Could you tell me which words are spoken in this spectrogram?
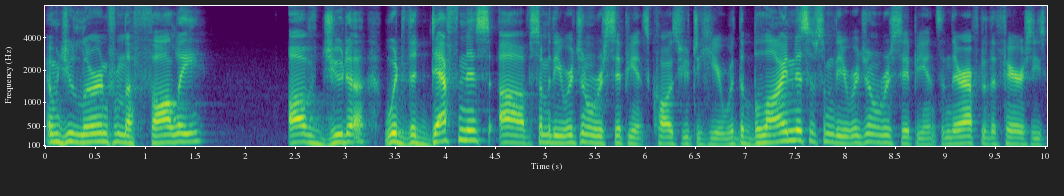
And would you learn from the folly of Judah? Would the deafness of some of the original recipients cause you to hear? Would the blindness of some of the original recipients and thereafter the Pharisees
